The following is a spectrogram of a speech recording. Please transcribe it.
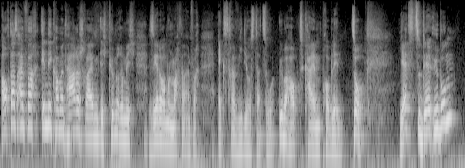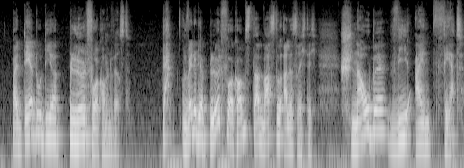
Auch das einfach in die Kommentare schreiben. Ich kümmere mich sehr darum und mache dann einfach extra Videos dazu. Überhaupt kein Problem. So, jetzt zu der Übung, bei der du dir blöd vorkommen wirst. Ja, und wenn du dir blöd vorkommst, dann machst du alles richtig. Schnaube wie ein Pferd.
